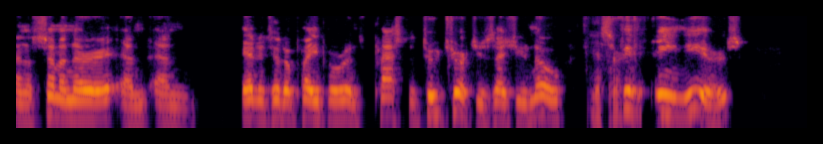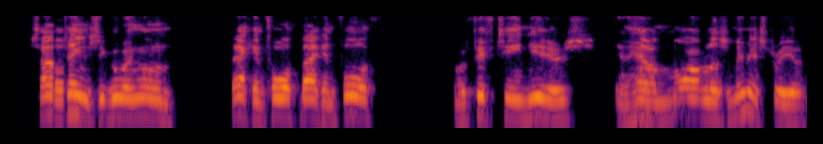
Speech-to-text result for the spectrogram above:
and a seminary and, and edited a paper and pastored two churches, as you know, yes, sir. 15 years, simultaneously going on back and forth, back and forth for 15 years and had a hmm. marvelous ministry of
